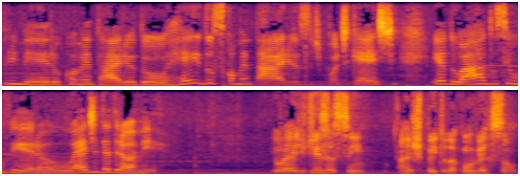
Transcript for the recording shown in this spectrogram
primeiro o comentário do rei dos comentários de podcast, Eduardo Silveira, o Ed The Drummer. E o Ed diz assim, a respeito da conversão.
